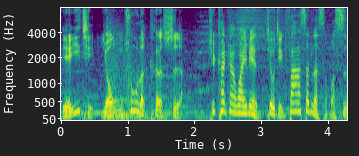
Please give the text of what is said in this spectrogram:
也一起涌出了课室啊，去看看外面究竟发生了什么事。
